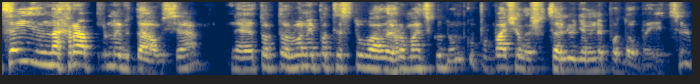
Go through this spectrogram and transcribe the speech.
цей нахрап не вдався. Е, Тобто вони потестували громадську думку, побачили, що це людям не подобається.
